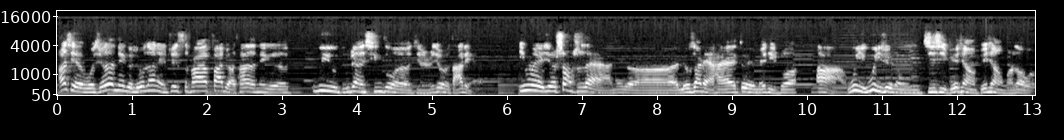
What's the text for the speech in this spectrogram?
而且我觉得那个硫酸脸这次发发表他的那个 VU 独占新作，简直就是打脸。因为就上世代啊，那个硫酸脸还对媒体说啊，We We 这种机器别想别想玩到我，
